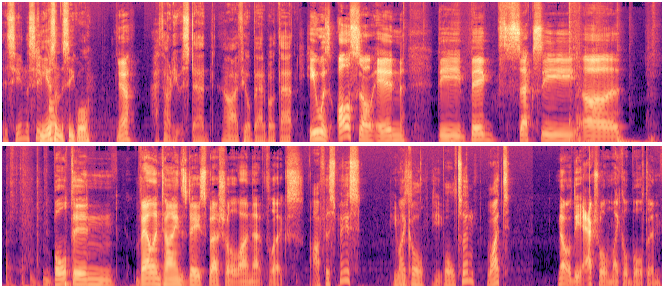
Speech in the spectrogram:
Is he in the sequel? He is in the sequel. yeah. I thought he was dead. Oh, I feel bad about that. He was also in the big sexy uh Bolton Valentine's Day special on Netflix. Office Space? He was- Michael he- Bolton? What? No, the actual Michael Bolton.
